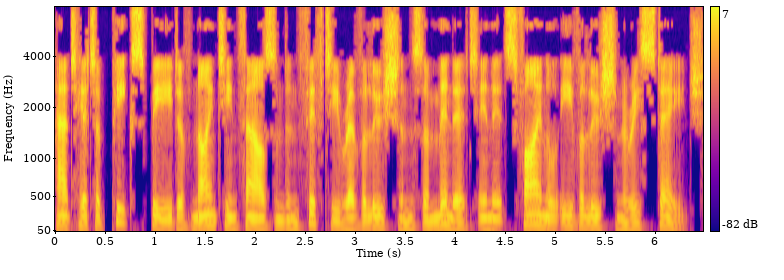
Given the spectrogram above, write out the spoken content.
had hit a peak speed of 19,050 revolutions a minute in its final evolutionary stage.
